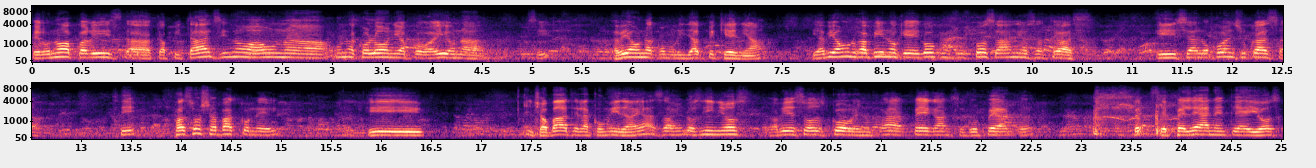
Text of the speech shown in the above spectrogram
pero no a París, la capital, sino a una, una colonia por ahí, una, ¿sí? Había una comunidad pequeña y había un rabino que llegó con su esposa años atrás y se alojó en su casa. ¿sí? Pasó Shabbat con él y en Shabbat, en la comida, ya saben, los niños traviesos corren, ah, pegan, se golpean. Pe- se pelean entre ellos.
